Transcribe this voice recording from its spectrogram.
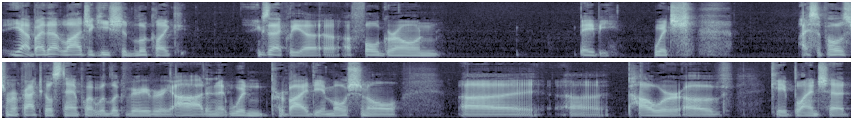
yeah by that logic he should look like exactly a, a full grown baby which I suppose from a practical standpoint would look very, very odd, and it wouldn't provide the emotional uh, uh, power of Cate Blanchett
